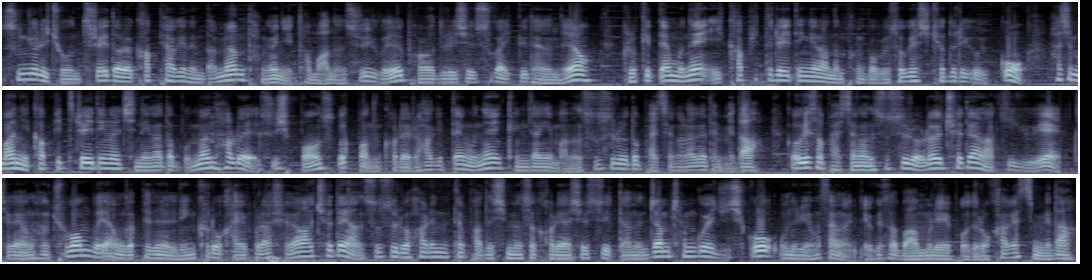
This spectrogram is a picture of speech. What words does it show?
승률이 좋은 트레이더를 카피하게 된다면 당연히 더 많은 수익을 벌어들이실 수가 있게 되는데요. 그렇기 때문에 이 카피 트레이딩이라는 방법을 소개시켜드리고 있고 하지만 이 카피 트레이딩을 진행하다 보면 하루에 수십 번, 수백 번 거래를 하기 때문에 굉장히 많은 수수료도 발생을 하게 됩니다. 거기서 발생하는 수수료를 최대한 아끼기 위해 제가 영상 초반부에 언급해드린 링크로 가입을 하셔야 최대한 수수료 할인 혜택 받으시면서 거래하실 수 있다는 점 참고해 주시고 오늘 영상은 여기서 마무리해 보도록 하겠습니다.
